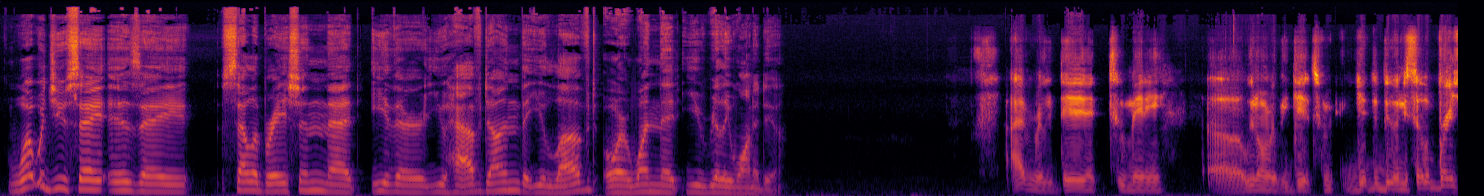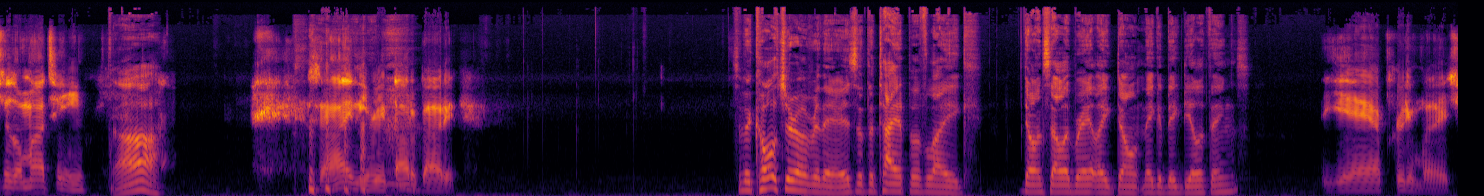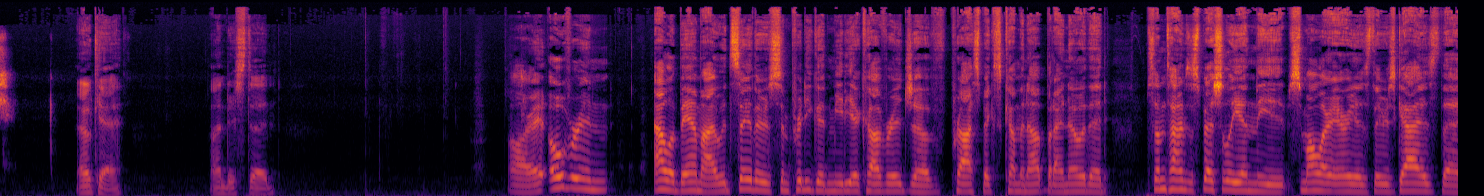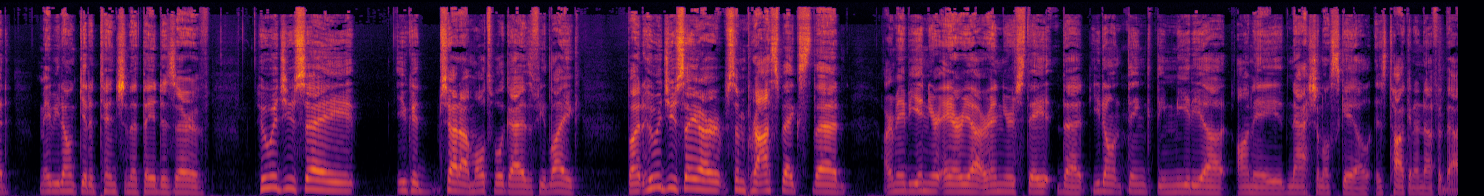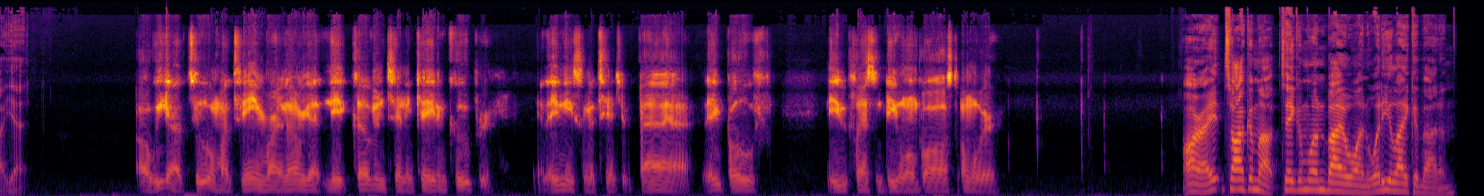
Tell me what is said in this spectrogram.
What would you say is a celebration that either you have done that you loved or one that you really want to do? I haven't really did too many. Uh, we don't really get to get to do any celebrations on my team. Ah. so I ain't even really thought about it. So the culture over there is it the type of like don't celebrate, like don't make a big deal of things. Yeah, pretty much. Okay. Understood. All right. Over in Alabama, I would say there's some pretty good media coverage of prospects coming up, but I know that sometimes, especially in the smaller areas, there's guys that maybe don't get attention that they deserve. Who would you say you could shout out multiple guys if you'd like, but who would you say are some prospects that are maybe in your area or in your state that you don't think the media on a national scale is talking enough about yet? Oh, we got two on my team right now. We got Nick Covington and Caden Cooper. And they need some attention bad. They both need to be playing some D1 ball somewhere. All right, talk them up. Take them one by one. What do you like about them?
